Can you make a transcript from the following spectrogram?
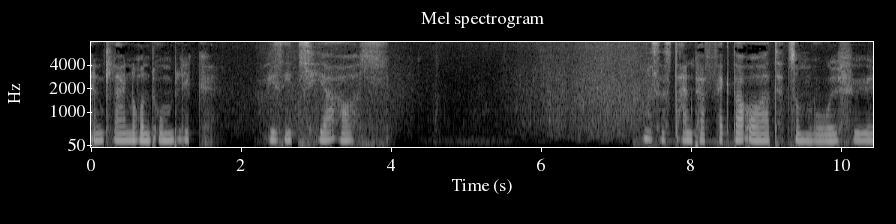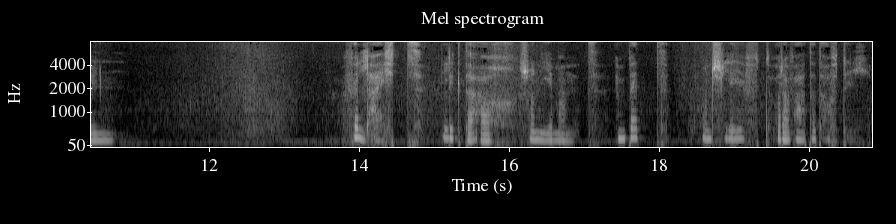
einen kleinen Rundumblick. Wie sieht's hier aus? Es ist ein perfekter Ort zum Wohlfühlen. Vielleicht liegt da auch schon jemand im Bett und schläft oder wartet auf dich.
